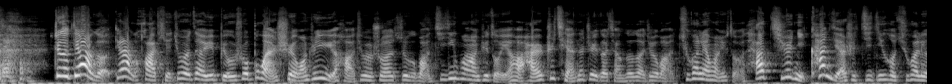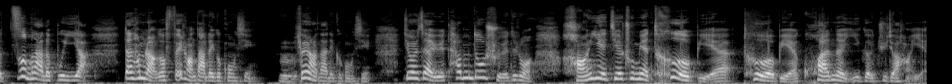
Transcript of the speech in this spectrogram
这个第二个第二个话题就是在于，比如说不管是王志宇也好，就是说这个往基金方向去走也好，还是之前的这个小哥哥就是往区块链方向去走，他其实你看起来是基金和区块链有这么大的不一样，但他们两个非常大的一个共性，嗯非常大的一个共性，就是在于他们都属于这种行业接触面特别特别宽的一个聚焦行业。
